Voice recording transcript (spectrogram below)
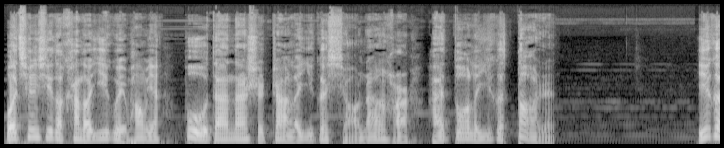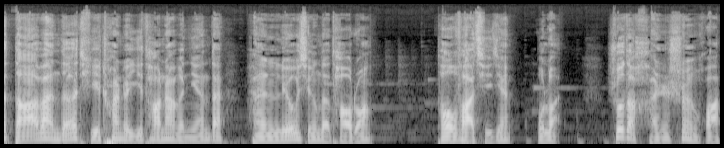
我清晰的看到衣柜旁边不单单是站了一个小男孩，还多了一个大人。一个打扮得体，穿着一套那个年代很流行的套装，头发齐肩不乱，梳得很顺滑，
